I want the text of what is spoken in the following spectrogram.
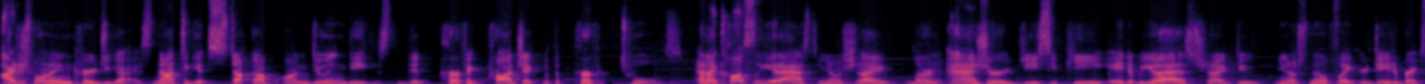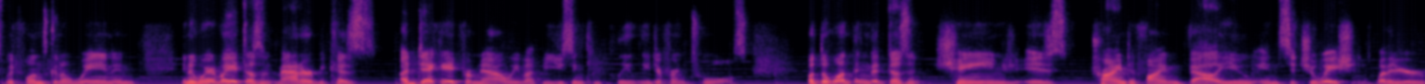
I just want to encourage you guys not to get stuck up on doing the the perfect project with the perfect tools. And I constantly get asked, you know, should I learn Azure, GCP, AWS? Should I do, you know, Snowflake or Databricks? Which one's going to win? And in a weird way, it doesn't matter because a decade from now, we might be using completely different tools. But the one thing that doesn't change is trying to find value in situations, whether you're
